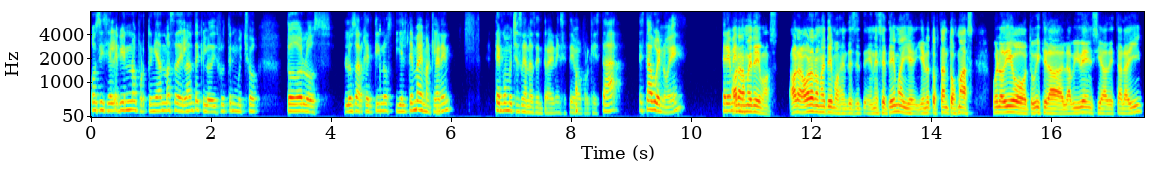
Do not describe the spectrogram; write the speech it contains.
o si se le viene una oportunidad más adelante, que lo disfruten mucho todos los, los argentinos. Y el tema de McLaren, tengo muchas ganas de entrar en ese tema porque está, está bueno, ¿eh? Ahora Tremendo. nos metemos, ahora, ahora nos metemos en ese, en ese tema y, en y en otros tantos más. Bueno, Diego, tuviste la, la vivencia de estar ahí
